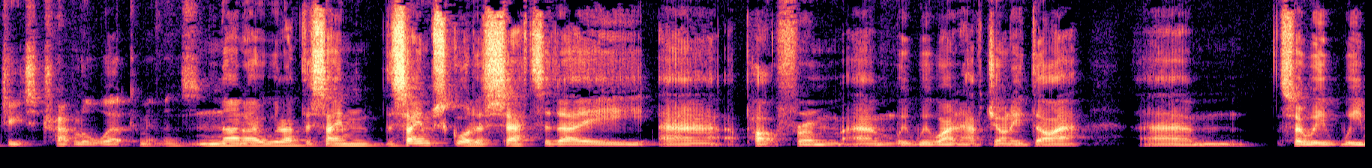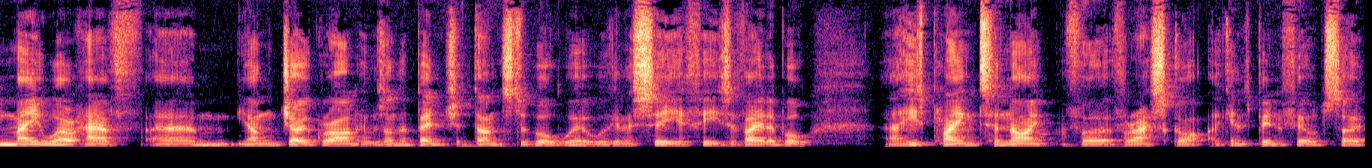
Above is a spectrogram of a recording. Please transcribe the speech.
due to travel or work commitments? No, no, we'll have the same the same squad as Saturday. Uh, apart from um, we we won't have Johnny Dyer. Um, so we, we may well have um, young Joe Grant, who was on the bench at Dunstable. We're, we're going to see if he's available. Uh, he's playing tonight for, for Ascot against Binfield, so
